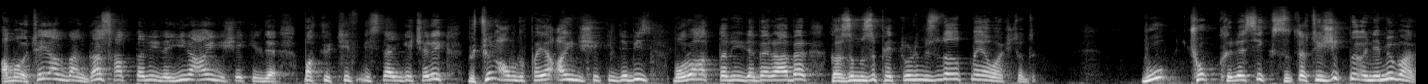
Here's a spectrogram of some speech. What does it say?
Ama öte yandan gaz hatlarıyla yine aynı şekilde Bakü Tiflis'ten geçerek bütün Avrupa'ya aynı şekilde biz boru hatlarıyla beraber gazımızı, petrolümüzü dağıtmaya başladık. Bu çok klasik, stratejik bir önemi var.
